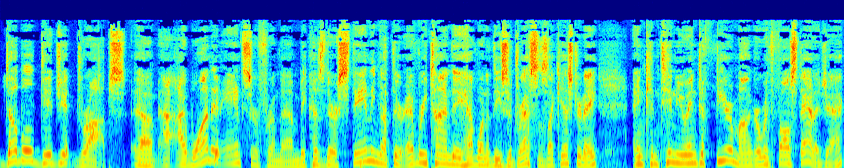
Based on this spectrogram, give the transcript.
Double digit drops. Um, I, I want an answer from them because they're standing up there every time they have one of these addresses like yesterday and continuing to fearmonger with false data, Jack.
